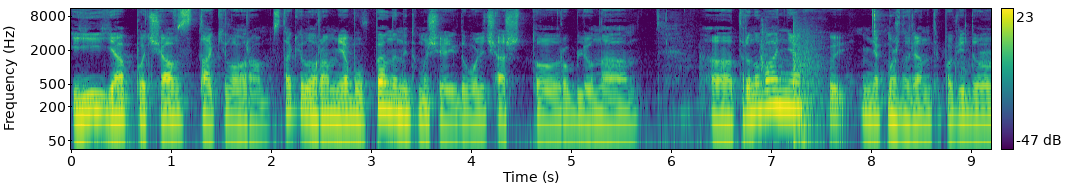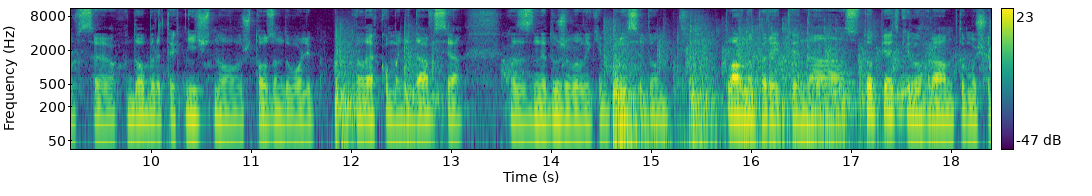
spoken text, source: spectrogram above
І я почав з 100 кг. 100 кг я був впевнений, тому що я їх доволі часто роблю на е, тренуваннях. Як можна глянути по відео, все добре, технічно. Штозен доволі легко мені дався з не дуже великим присідом. Плавно перейти на 105 кг, тому що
